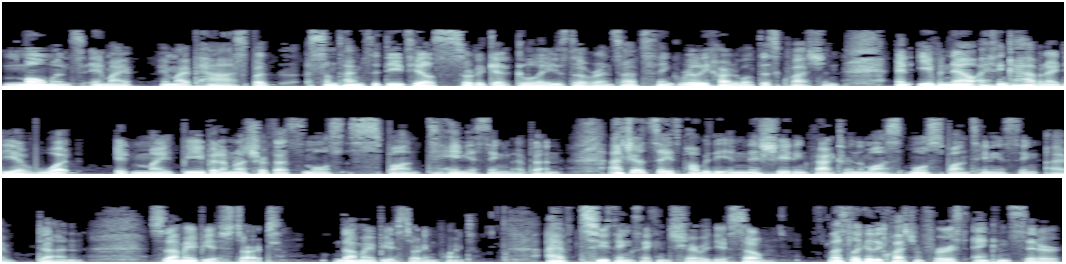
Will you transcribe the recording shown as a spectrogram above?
moments in my in my past, but sometimes the details sort of get glazed over, and so I have to think really hard about this question. And even now, I think I have an idea of what it might be, but I'm not sure if that's the most spontaneous thing I've done. Actually, I'd say it's probably the initiating factor and the most, most spontaneous thing I've done. So that might be a start. That might be a starting point. I have two things I can share with you. So let's look at the question first and consider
